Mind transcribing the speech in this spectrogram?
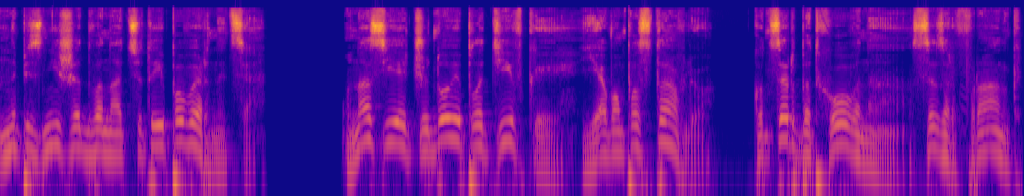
не пізніше дванадцятої повернеться. У нас є чудові платівки, я вам поставлю. Концерт Бетховена, Сезар Франк.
